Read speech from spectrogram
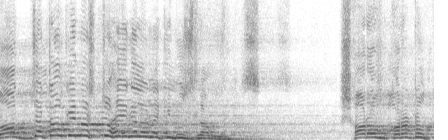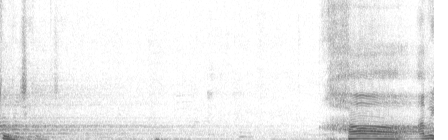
লজ্জাটাও কি নষ্ট হয়ে গেল নাকি বুঝলাম না। স্মরণ করাটাও তো উচিত। হ্যাঁ আমি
